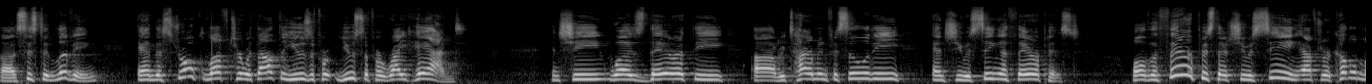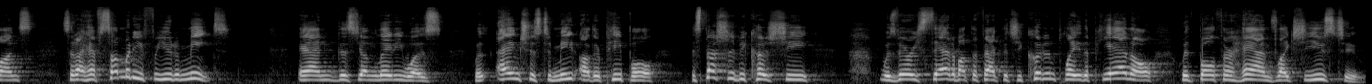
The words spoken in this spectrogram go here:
a assisted living, and the stroke left her without the use of her, use of her right hand. And she was there at the uh, retirement facility, and she was seeing a therapist. Well, the therapist that she was seeing after a couple months said, I have somebody for you to meet. And this young lady was, was anxious to meet other people, especially because she was very sad about the fact that she couldn't play the piano with both her hands like she used to.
